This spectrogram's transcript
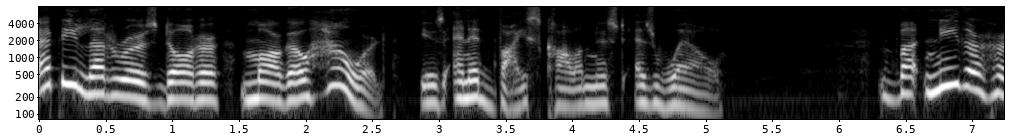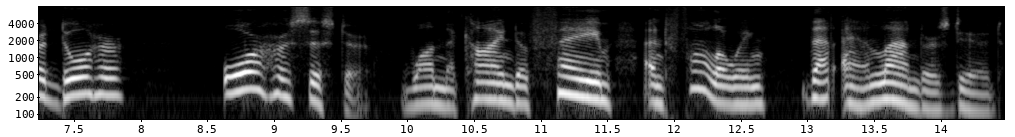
Eppie Lederer's daughter, Margo Howard, is an advice columnist as well. But neither her daughter or her sister won the kind of fame and following that Ann Landers did.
